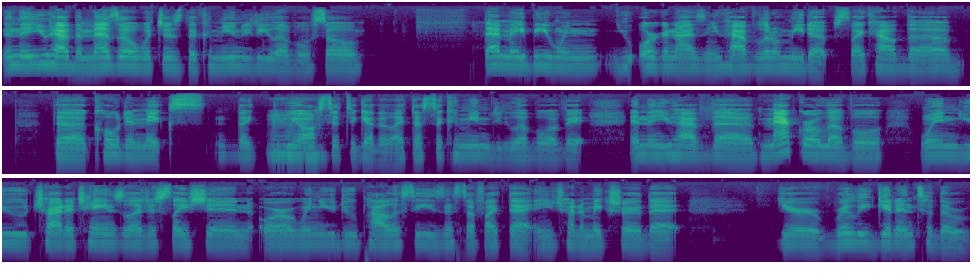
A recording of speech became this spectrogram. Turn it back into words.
And then you have the mezzo which is the community level. So that may be when you organize and you have little meetups, like how the the code and mix like we all mm-hmm. sit together. Like that's the community level of it. And then you have the macro level when you try to change legislation or when you do policies and stuff like that and you try to make sure that you're really getting to the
